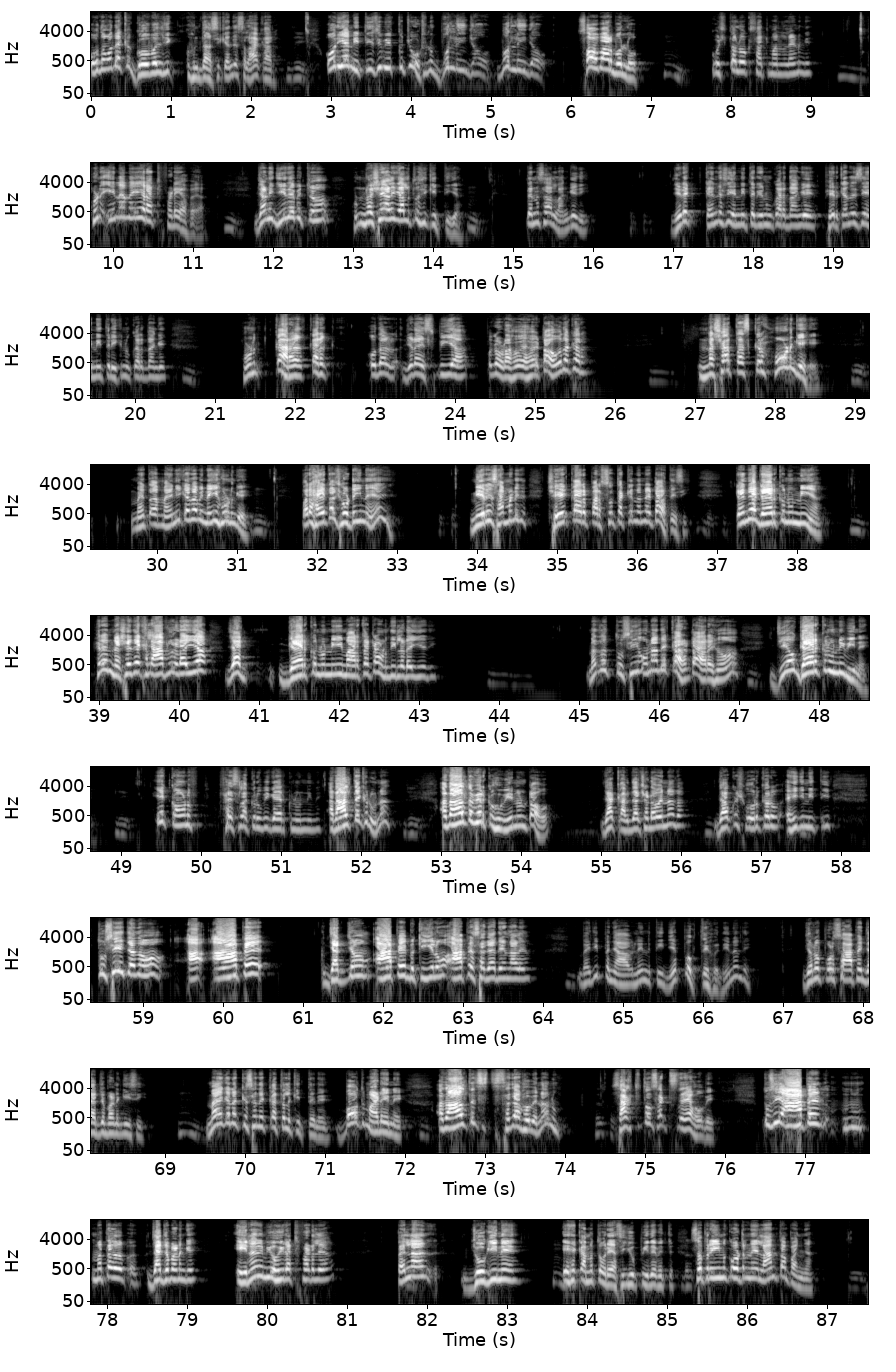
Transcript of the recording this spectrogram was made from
ਉਦੋਂ ਉਹਦਾ ਇੱਕ ਗੋਬਲ ਜੀ ਹੁੰਦਾ ਸੀ ਕਹਿੰਦੇ ਸਲਾਹਕਾਰ। ਜੀ। ਉਹਦੀ ਇਹ ਨੀਤੀ ਸੀ ਵੀ ਇੱਕ ਝੂਠ ਨੂੰ ਬੋਲੀ ਜਾਓ ਬੋਲੀ ਜਾਓ। 100 ਵਾਰ ਬੋਲੋ। ਕੁਝ ਤਾਂ ਲੋਕ ਸੱਚ ਮੰਨ ਲੈਣਗੇ। ਹੁਣ ਇਹਨਾਂ ਨੇ ਇਹ ਰੱਥ ਫੜਿਆ ਹੋਇਆ। ਜਾਣੀ ਜਿਹਦੇ ਵਿੱਚੋਂ ਹੁਣ ਨਸ਼ਿਆਂ ਵਾਲੀ ਗੱਲ ਤੁਸੀਂ ਕੀਤੀ ਆ। ਤਿੰਨ ਸਾਲ ਲੰਘੇ ਜੀ। ਜਿਹੜੇ ਕਹਿੰਦੇ ਸੀ ਇੰਨੀ ਤਰੀਕ ਨੂੰ ਕਰ ਦਾਂਗੇ ਫਿਰ ਕਹਿੰਦੇ ਸੀ ਇੰਨੀ ਤਰੀਕ ਨੂੰ ਕਰ ਦਾਂਗੇ। ਹੁਣ ਘਰ ਘਰ ਉਹਦਾ ਜਿਹੜਾ ਐਸਪੀ ਆ ਭਗੌੜਾ ਹੋਇਆ ਹੋਇਆ ਢਾਓ ਉਹਦਾ ਘਰ। ਨਸ਼ਾ ਤਸਕਰ ਹੋਣਗੇ ਇਹ। ਮੈਂ ਤਾਂ ਮੈਂ ਨਹੀਂ ਕਹਿੰਦਾ ਵੀ ਨਹੀਂ ਹੋਣਗੇ। ਪਰ ਹੈ ਤਾਂ ਛੋਟੇ ਹੀ ਨੇ। ਮੇਰੇ ਸਾਹਮਣੇ 6 ਘਰ ਪਰਸੋਂ ਤੱਕ ਇਹਨਾਂ ਨੇ ਢਾਤੇ ਸੀ। ਕਹਿੰਦੇ ਗੈਰ ਕਾਨੂੰਨੀ ਆ। ਫਿਰ ਇਹ ਨਸ਼ੇ ਦੇ ਖਿਲਾਫ ਲੜਾਈ ਆ ਜਾਂ ਗੈਰ ਕਾਨੂੰਨੀ ਇਮਾਰਤਾਂ ਢਾਉਣ ਦੀ ਲੜਾਈ ਹੈ ਜੀ। ਮਤਲਬ ਤੁਸੀਂ ਉਹਨਾਂ ਦੇ ਘਰ ਢਾ ਰਹੇ ਹੋ ਜੇ ਉਹ ਗੈਰ ਕਾਨੂੰਨੀ ਵੀ ਨੇ ਇਹ ਕੌਣ ਫੈਸਲਾ ਕਰੂ ਵੀ ਗੈਰ ਕਾਨੂੰਨੀ ਨੇ? ਅਦਾਲਤ ਕਰੂ ਨਾ। ਅਦਾਲਤ ਫਿਰ ਕਹੂ ਵੀ ਇਹਨਾਂ ਨੂੰ ਢਾਓ ਜਾਂ ਕਬਜ਼ਾ ਛਡਾਓ ਇਹਨਾਂ ਦਾ ਜਾਂ ਕੁਝ ਹੋਰ ਕਰੋ ਇਹੀ ਜੀ ਨੀਤੀ। ਤੁਸੀਂ ਜਦੋਂ ਆਪੇ ਜੱਜੋਂ ਆਪੇ ਵਕੀਲੋਂ ਆਪੇ ਸਜ਼ਾ ਦੇਣ ਵਾਲੇ ਹੋ। ਬਾਈ ਜੀ ਪੰਜਾਬ ਨੇ ਨਤੀਜੇ ਭੁਗਤੇ ਹੋਏ ਨੇ ਇਹਨਾਂ ਦੇ। ਜਦੋਂ ਪੁਲਿਸ ਆਪੇ ਜੱਜ ਬਣ ਗਈ ਸੀ। ਮੈਂ ਕਹਿੰਦਾ ਕਿਸੇ ਨੇ ਕਤਲ ਕੀਤੇ ਨੇ ਬਹੁਤ ਮਾੜੇ ਨੇ। ਅਦਾਲਤ 'ਚ ਸਜ਼ਾ ਹੋਵੇ ਨਾ ਉਹਨੂੰ। ਸਖਤ ਤੋਂ ਸਖਤ ਸਜ਼ਾ ਹੋਵੇ। ਤੁਸੀਂ ਆਪੇ ਮਤਲਬ ਜੱਜ ਬਣ ਗਏ। ਇਹਨਾਂ ਨੇ ਵੀ ਉਹੀ ਰੱਥ ਫੜ ਲਿਆ। ਪਹਿਲਾਂ ਜੋਗੀ ਨੇ ਇਹ ਕੰਮ ਤੋਰਿਆ ਸੀ ਯੂਪੀ ਦੇ ਵਿੱਚ। ਸੁਪਰੀਮ ਕੋਰਟ ਨੇ ਲਾਂਤਾਂ ਪਾਈਆਂ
